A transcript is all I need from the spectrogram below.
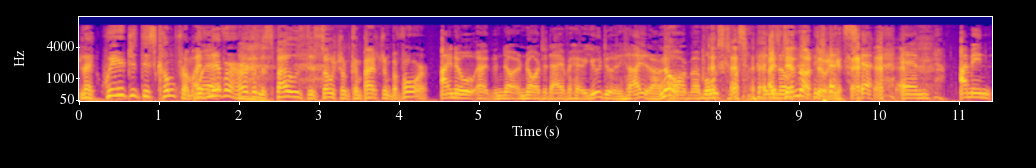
Like, where did this come from? I've never heard him espouse this social compassion before. I know, uh, nor, nor did I ever hear you doing it either. No. or uh, most of us. I'm know. still not doing it. Yes, yeah. um, I mean,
